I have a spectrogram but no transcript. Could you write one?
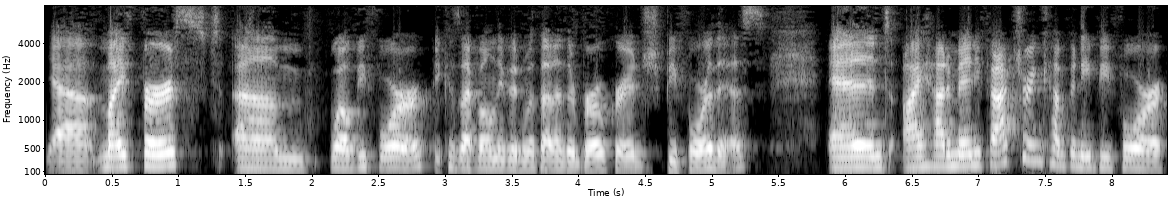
yeah, my first, um, well, before, because I've only been with another brokerage before this, and I had a manufacturing company before.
